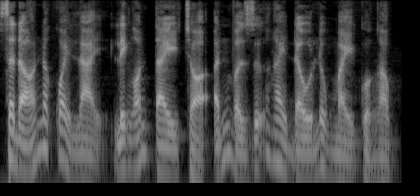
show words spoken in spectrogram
Sau đó nó quay lại lấy ngón tay trỏ ấn vào giữa hai đầu lông mày của Ngọc.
